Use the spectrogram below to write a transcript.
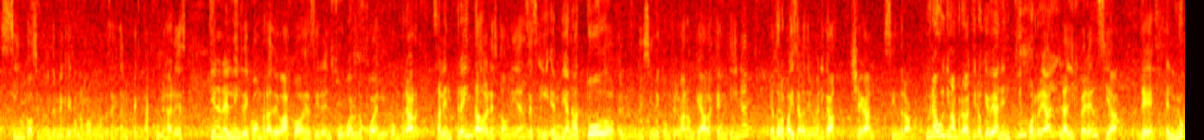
cinco, simplemente me quedé con los rojos, me parece que están espectaculares. Tienen el link de compra debajo, es decir, en su web los pueden comprar, salen 30 dólares estadounidenses y envían a todo el mundo. Y sí, me confirmaron que a Argentina y a todos los países de Latinoamérica llegan sin drama. Y una última prueba, quiero que vean en tiempo real la diferencia de el loop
